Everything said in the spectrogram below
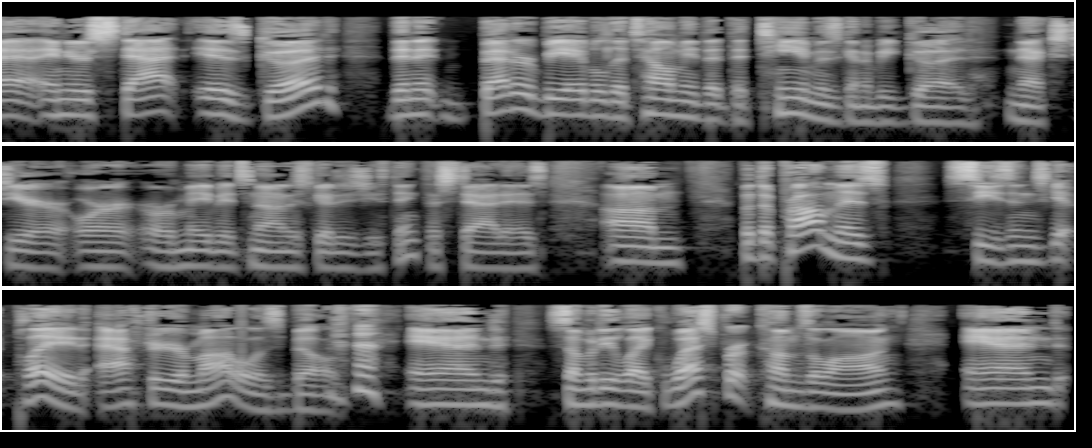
uh, and your stat is good, then it better be able to tell me that the team is going to be good next year, or or maybe it's not as good as you think the stat is. Um, but the problem is seasons get played after your model is built, and somebody like Westbrook comes along and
